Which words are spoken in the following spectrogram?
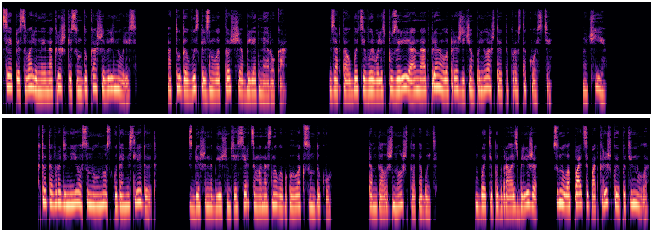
цепи, сваленные на крышке сундука, шевельнулись. Оттуда выскользнула тощая бледная рука. Изо рта у Бетти вырвались пузыри, и она отпрянула, прежде чем поняла, что это просто кости. Но чьи? Кто-то вроде нее сунул нос куда не следует. С бешено бьющимся сердцем она снова поплыла к сундуку. Там должно что-то быть. Бетти подобралась ближе, сунула пальцы под крышку и потянула.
